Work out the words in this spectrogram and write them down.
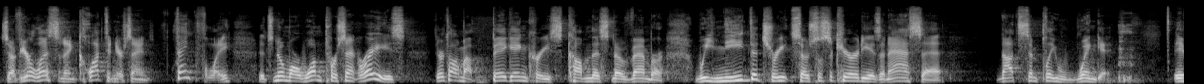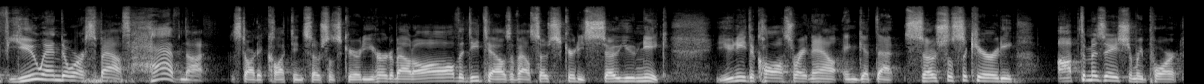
So if you're listening, collecting, you're saying, thankfully, it's no more 1% raise. They're talking about big increase come this November. We need to treat Social Security as an asset, not simply wing it. If you and or a spouse have not started collecting Social Security. You heard about all the details of how Social Security is so unique. You need to call us right now and get that Social Security optimization report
